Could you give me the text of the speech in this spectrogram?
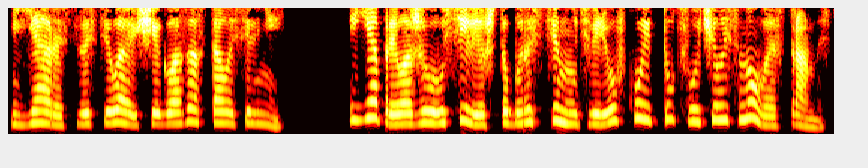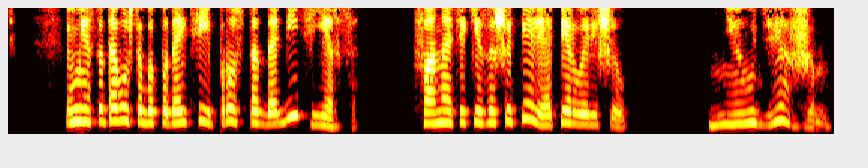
Ярость, застилающая глаза, стала сильней. Я приложила усилия, чтобы растянуть веревку, и тут случилась новая странность. Вместо того, чтобы подойти и просто добить Ерса, фанатики зашипели, а первый решил. «Не удержим.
